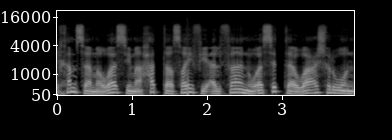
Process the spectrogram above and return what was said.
خمس مواسم حتى صيف 2026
